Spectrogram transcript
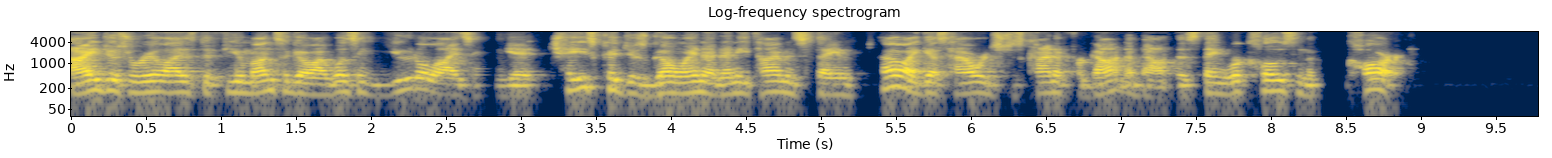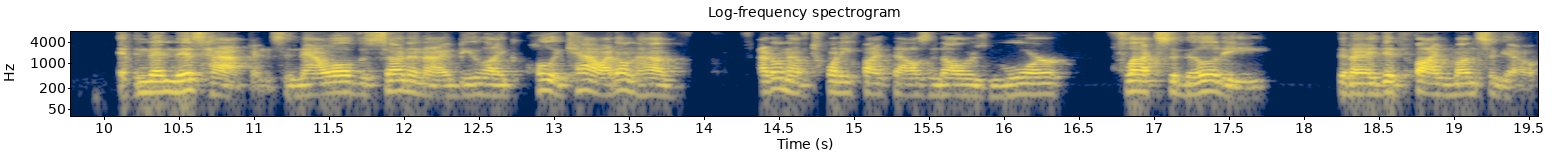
I just realized a few months ago I wasn't utilizing it. Chase could just go in at any time and say, Oh, I guess Howard's just kind of forgotten about this thing. We're closing the card. And then this happens. And now all of a sudden I'd be like, holy cow, I don't have I don't have $25,000 more flexibility than I did five months ago.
